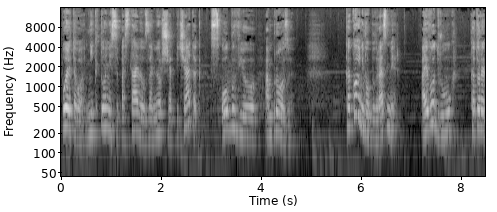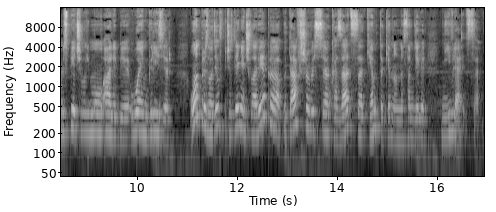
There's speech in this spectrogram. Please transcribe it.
Более того, никто не сопоставил замерзший отпечаток с обувью Амброза. Какой у него был размер? А его друг, который обеспечил ему алиби, Уэйн Гризер, он производил впечатление человека, пытавшегося казаться кем-то, кем он на самом деле не является –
